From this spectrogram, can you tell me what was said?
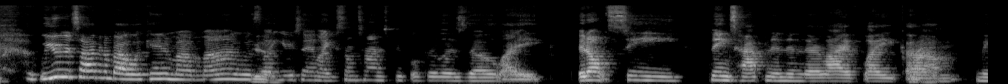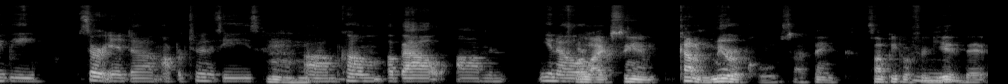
we were talking about what came to my mind was yeah. like you were saying, like sometimes people feel as though like they don't see things happening in their life, like right. um, maybe certain um, opportunities mm-hmm. um, come about, um, and you know, or like seeing kind of miracles. I think some people forget mm-hmm. that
